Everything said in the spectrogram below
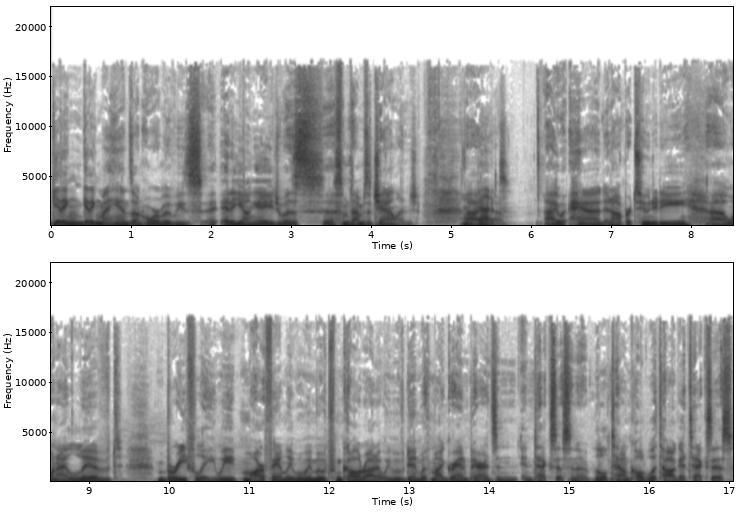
getting getting my hands on horror movies at a young age was uh, sometimes a challenge. I uh, bet. I had an opportunity uh, when I lived briefly. We, our family, when we moved from Colorado, we moved in with my grandparents in, in Texas, in a little town called Watauga, Texas.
